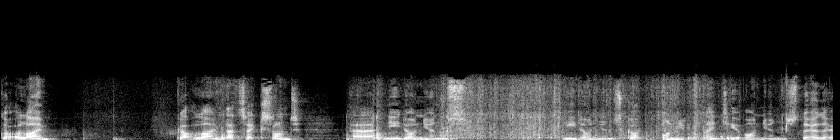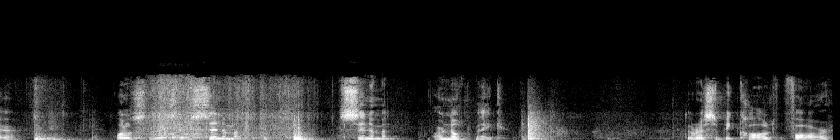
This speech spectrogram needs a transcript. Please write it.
Got a lime. Got a lime. That's excellent. Uh, need onions. Need onions. Got onion, plenty of onions. They're there. What else do they say? Cinnamon. Cinnamon or nutmeg the recipe called for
